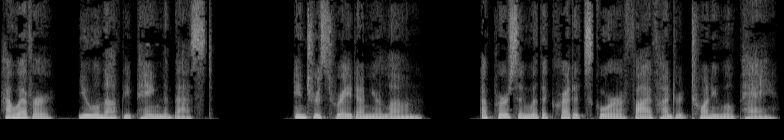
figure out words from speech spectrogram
However, you will not be paying the best interest rate on your loan. A person with a credit score of 520 will pay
